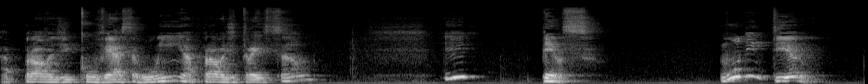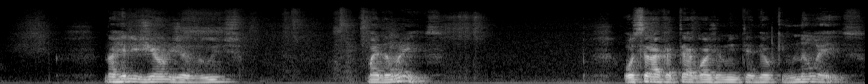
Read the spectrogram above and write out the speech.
a prova de conversa ruim, a prova de traição, pensa. Mundo inteiro na religião de Jesus, mas não é isso. Ou será que até agora já não entendeu que não é isso?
